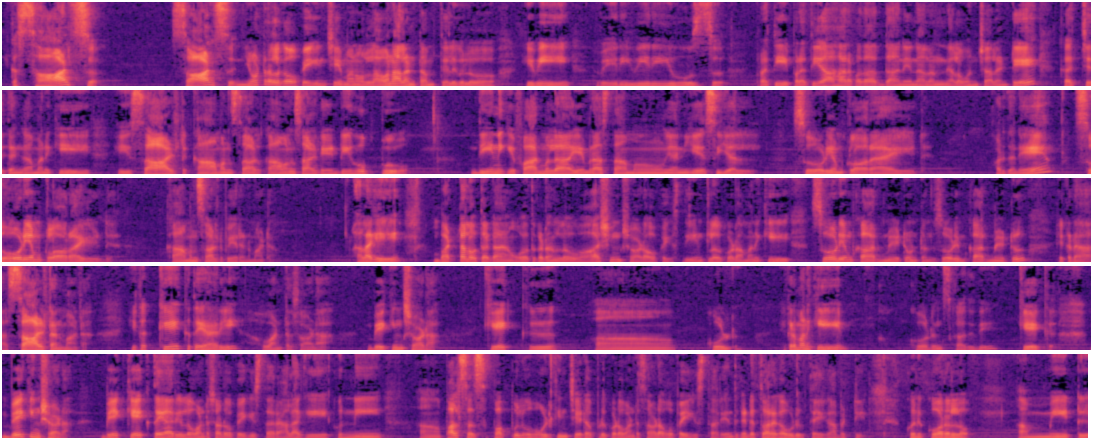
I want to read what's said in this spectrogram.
ఇక సాల్ట్స్. సాల్ట్స్ న్యూట్రల్గా ఉపయోగించే మనం లవణాలు అంటాం తెలుగులో. ఇవి వెరీ వెరీ యూజ్. ప్రతి ప్రతి ఆహార పదార్థాన్ని నెల నిల ఉంచాలంటే ఖచ్చితంగా మనకి ఈ salt common salt. Common salt ఏంటి? ఉప్పు. దీనికి ఫార్ములా ఏం రాస్తాము? NaCl sodium chloride. అర్థనే sodium chloride. Common salt పేరు అనమాట అలాగే బట్టలు ఉతట ఉతకడంలో వాషింగ్ సోడా ఉపయోగిస్తుంది దీంట్లో కూడా మనకి సోడియం కార్బోనేట్ ఉంటుంది. సోడియం కార్బోనేటు ఇక్కడ సాల్ట్ అన్నమాట. ఇక కేక్ తయారీ వంట soda. Baking soda. Cake cold ఇక్కడ మనకి కూల్ డ్రింక్స్ కాదు ఇది cake. Baking soda bake cake తయారీలో వంట సోడా ఉపయోగిస్తారు. అలాగే కొన్ని పల్సస్ పప్పులు ఉడికించేటప్పుడు కూడా వంట సోడా ఉపయోగిస్తారు. ఎందుకంటే త్వరగా ఉడుకుతాయి కాబట్టి. కొన్ని కూరల్లో మీట్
